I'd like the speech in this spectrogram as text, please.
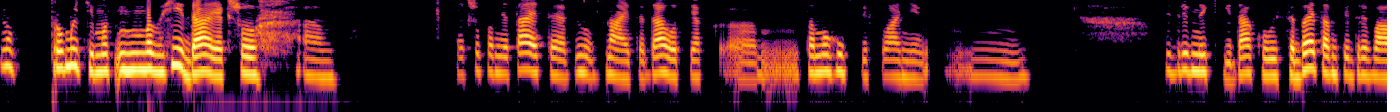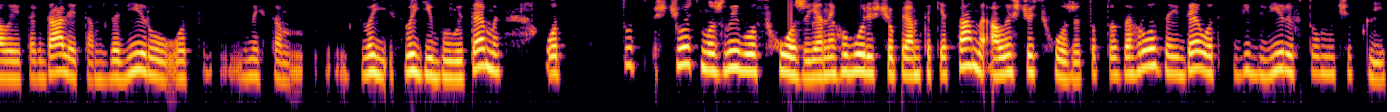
ну, промиті мозги, да, якщо е, якщо пам'ятаєте, ну, знаєте, да, от як е, самогубці в плані підривники, да, коли себе там підривали і так далі, там за віру, от в них там свої, свої були теми. От Тут щось можливо схоже. Я не говорю, що прям таке саме, але щось схоже. Тобто загроза йде от від віри в тому числі.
